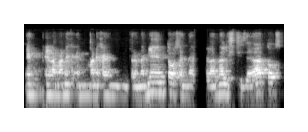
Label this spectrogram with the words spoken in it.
en, la en manejar entrenamientos, en el análisis de datos,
